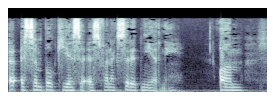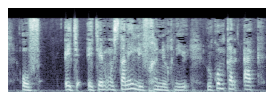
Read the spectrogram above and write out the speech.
'n simpel keuse is van ek sit dit neer nie. Um of het het jy ons dan nie lief genoeg nie. Hoekom kan ek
